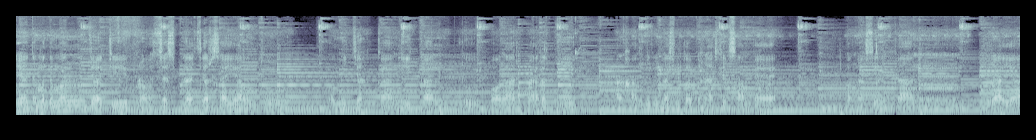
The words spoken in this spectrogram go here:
ya teman-teman jadi proses belajar saya untuk memijahkan ikan blue polar parrot ini Alhamdulillah sudah berhasil sampai menghasilkan buraya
